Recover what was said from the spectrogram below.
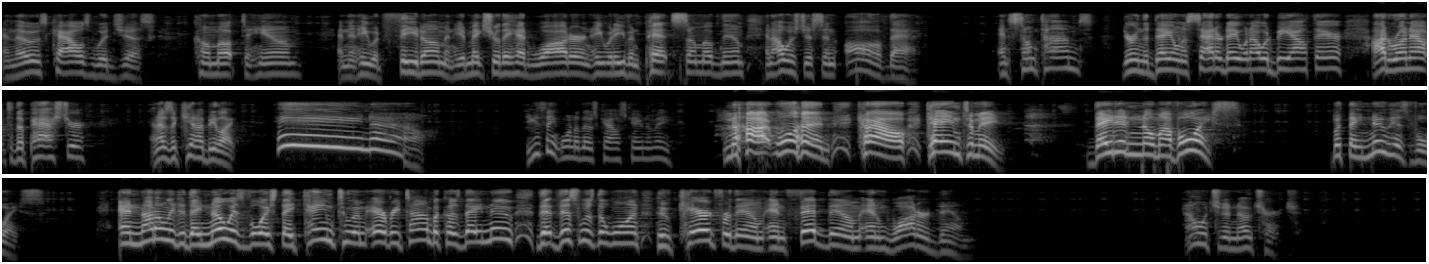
and those cows would just come up to him and then he would feed them and he'd make sure they had water and he would even pet some of them. And i was just in awe of that. And sometimes during the day on a saturday when i would be out there i'd run out to the pasture and as a kid i'd be like hey now do you think one of those cows came to me? Not one cow came to me. They didn't know my voice but they knew his voice and not only did they know his voice, they came to him every time because they knew that this was the one who cared for them and fed them and watered them. I want you to know, church,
